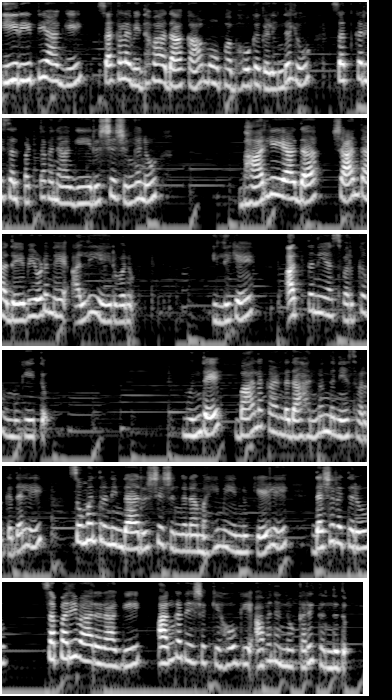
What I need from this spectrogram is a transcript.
ಈ ರೀತಿಯಾಗಿ ಸಕಲ ವಿಧವಾದ ಕಾಮೋಪಭೋಗಗಳಿಂದಲೂ ಸತ್ಕರಿಸಲ್ಪಟ್ಟವನಾಗಿ ಋಷ್ಯಶೃಂಗನು ಭಾರ್ಯೆಯಾದ ಶಾಂತಾದೇವಿಯೊಡನೆ ಅಲ್ಲಿಯೇ ಇರುವನು. ಇಲ್ಲಿಗೆ ಹತ್ತನೆಯ ಸ್ವರ್ಗವು ಮುಗಿಯಿತು. ಮುಂದೆ ಬಾಲಕಾಂಡದ ಹನ್ನೊಂದನೆಯ ಸ್ವರ್ಗದಲ್ಲಿ ಸುಮಂತ್ರನಿಂದ ಋಷ್ಯಶೃಂಗನ ಮಹಿಮೆಯನ್ನು ಕೇಳಿ ದಶರಥರು ಸಪರಿವಾರರಾಗಿ ಅಂಗದೇಶಕ್ಕೆ ಹೋಗಿ ಅವನನ್ನು ಕರೆತಂದುದು.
